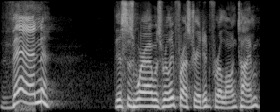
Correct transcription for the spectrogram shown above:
Then, this is where I was really frustrated for a long time.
